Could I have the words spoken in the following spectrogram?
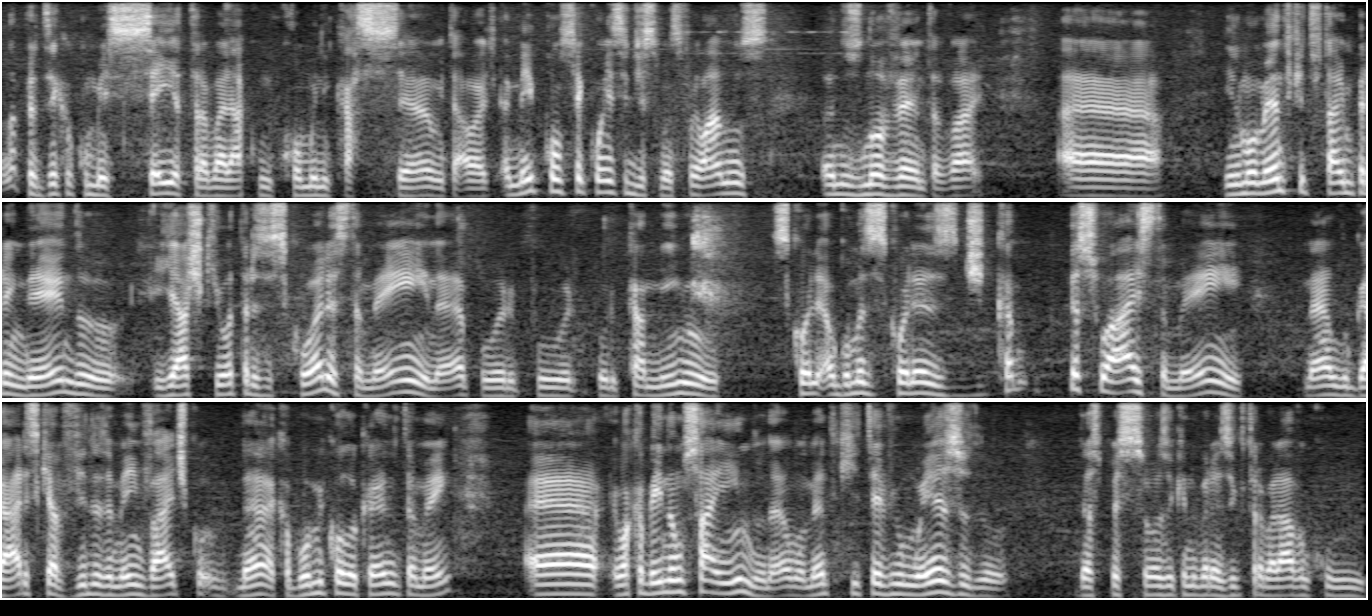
não dá pra dizer que eu comecei a trabalhar com comunicação e tal, é meio consequência disso, mas foi lá nos anos 90, vai. É, e no momento que tu está empreendendo, e acho que outras escolhas também, né, por, por, por caminho, escolha, algumas escolhas de pessoais também, né, lugares que a vida também vai, te, né, acabou me colocando também, é, eu acabei não saindo, né, o momento que teve um êxodo das pessoas aqui no Brasil que trabalhavam com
